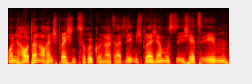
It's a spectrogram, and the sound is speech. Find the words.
und haut dann auch entsprechend zurück. Und als Athletensprecher musste ich jetzt eben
